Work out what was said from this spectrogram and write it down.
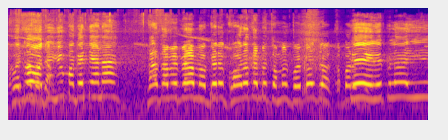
બધો હજુ મગન મગજ ત્યાંના ના તમે પેલા મગર ખોરો તમે તમને ભાઈ પાસે ખબર એ પેલા એ ઈ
